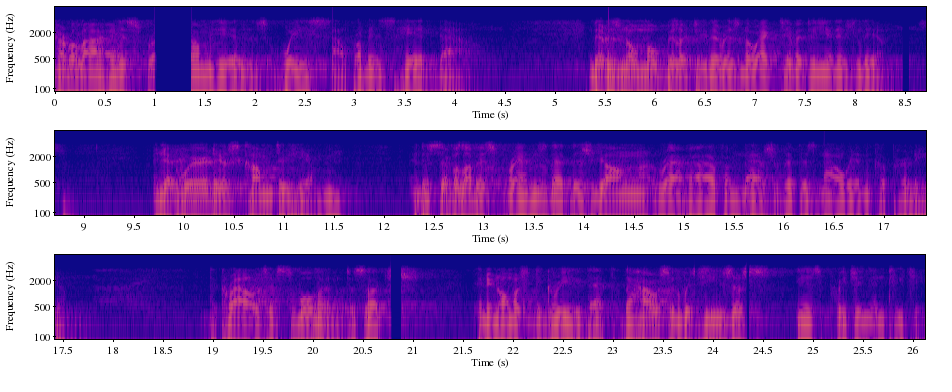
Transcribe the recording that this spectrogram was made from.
paralyzed from his waist down, from his head down. There is no mobility, there is no activity in his limbs. And yet, word has come to him and to several of his friends that this young rabbi from Nazareth is now in Capernaum. The crowds have swollen to such an enormous degree that the house in which Jesus is preaching and teaching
